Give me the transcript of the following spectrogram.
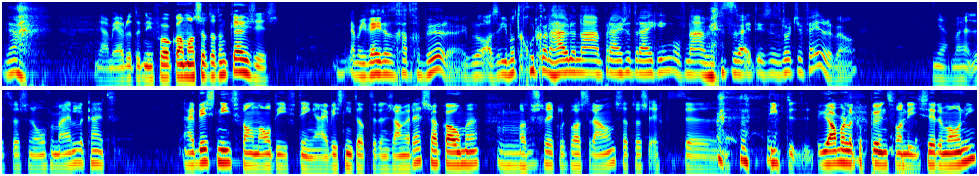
Ja, Ja, maar jij doet het nu voorkomen alsof dat een keuze is. ja, maar je weet dat het gaat gebeuren. Ik bedoel, als er iemand goed kan huilen na een prijsuitreiking of na een wedstrijd, is het Roger Federer wel. Ja, maar het was een onvermijdelijkheid. Hij wist niet van al die dingen. Hij wist niet dat er een zangeres zou komen. Mhm. Wat verschrikkelijk was trouwens. Dat was echt het diepte, het jammerlijke punt van die ceremonie.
